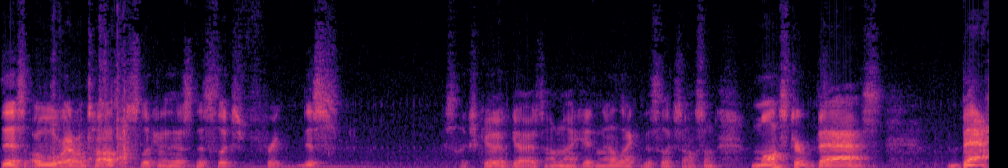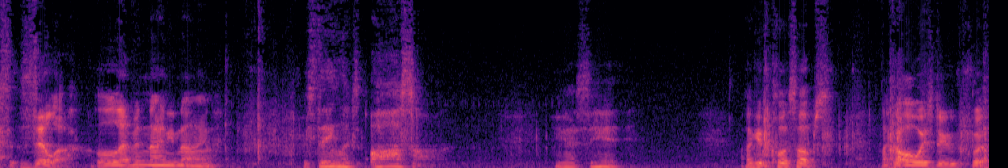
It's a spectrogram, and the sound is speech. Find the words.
This, oh, right on top, just looking at this, this looks freak, this, this looks good, guys. I'm not kidding. I like, this looks awesome. Monster Bass, Basszilla, $11.99. This thing looks awesome. You guys see it? I'll get close-ups like I always do, but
